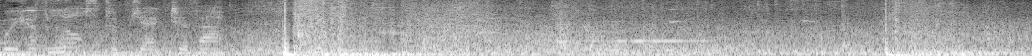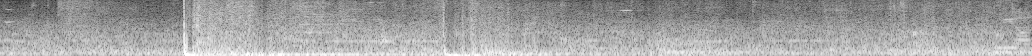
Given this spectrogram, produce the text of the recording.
We have lost objective apples. We are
